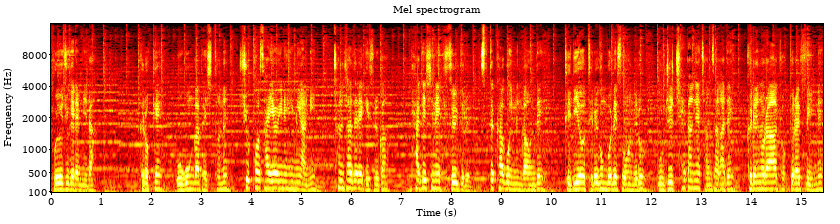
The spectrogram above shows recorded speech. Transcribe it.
보여주게 됩니다. 그렇게 오공과 베지터는 슈퍼 사이어인의 힘이 아닌 천사들의 기술과 파괴신의 기술들을 습득하고 있는 가운데 드디어 드래곤볼의 소원으로 우주 최강의 전사가 된 그레노라와 격돌할 수 있는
